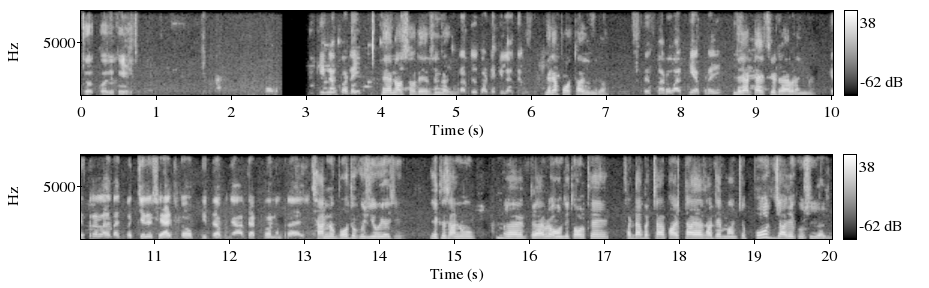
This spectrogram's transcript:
ਜੋ ਕੋਈ ਵੀ ਫੀਲਡ 'ਚ। ਕੀ ਨਾਮ ਤੁਹਾਡਾ ਜੀ? ਮੇਰਾ ਨਾਮ ਸੁਖਦੇਵ ਸਿੰਘ ਹੈ ਜੀ। ਰੱਬ ਤੁਹਾਡੇ ਕੀ ਲੱਗਦਾ ਨੇ ਮੇਰਾ ਪੋਤਾ ਜੀ ਮੇਰਾ। ਤੇ ਕਾਰੋਬਾਰ ਕੀ ਹੈ ਆਪਣਾ ਜੀ? ਮੇਰਾ ਟੈਕਸੀ ਡਰਾਈਵਰ ਹਾਂ ਜੀ ਮੈਂ ਕਿਸ ਤਰ੍ਹਾਂ ਲੱਗਦਾ ਅੱਜ ਬੱਚੇ ਨੇ ਸ਼ਹਿਰ 'ਚ ਟੌਪ ਕੀਤਾ ਪੰਜਾਬ 'ਚ 8ਵਾਂ ਨੰਬਰ ਆਇਆ ਜੀ? ਸਾਨੂੰ ਬਹੁਤ ਖੁਸ਼ੀ ਹੋਈ ਹੈ ਜੀ। ਇੱਕ ਸਾਨੂੰ ਡਰਾਈਵਰ ਹੋਣ ਦੇ ਤੌਰ ਤੇ ਸਾਡਾ ਬੱਚਾ ਫਸਟ ਆਇਆ ਸਾਡੇ ਮਨ 'ਚ ਬਹੁਤ ਜ਼ਿਆਦਾ ਖੁਸ਼ੀ ਹੈ ਜੀ।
